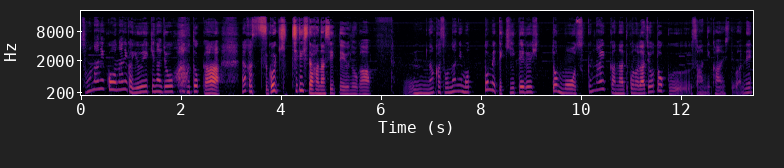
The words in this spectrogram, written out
そんなにこう何か有益な情報とかなんかすごいきっちりした話っていうのが、ん、なんかそんなに求めて聞いてる人も少ないかなってこのラジオトークさんに関してはね。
